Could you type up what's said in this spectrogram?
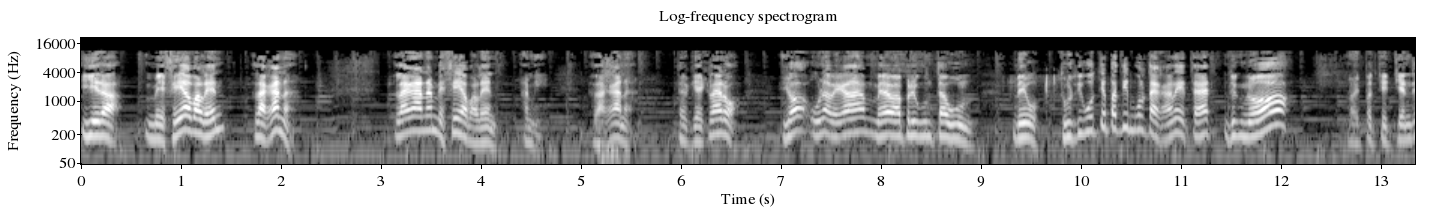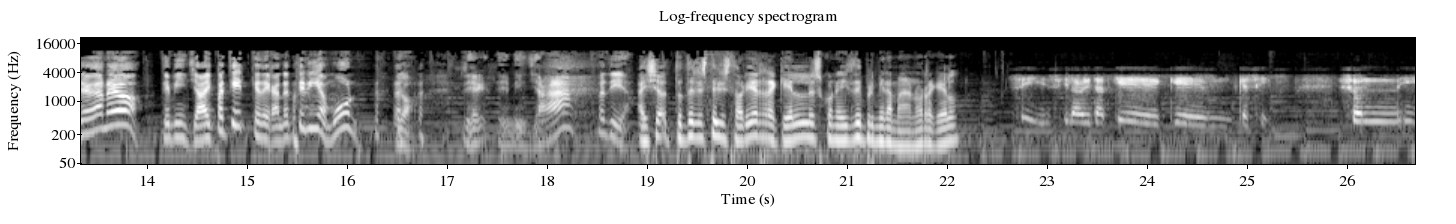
i era, me feia valent la gana. La gana me feia valent, a mi. La gana. Perquè, claro, jo una vegada me va preguntar un, diu, tu has digut que he patit molta ganeta, eh? Dic, no, no he patit gens de gana jo. De menjar he patit, que de gana tenia un. Jo, de, de menjar patia. Això, totes aquestes històries, Raquel les coneix de primera mà, no, Raquel? Sí, sí, la veritat que, que, que sí. Són, i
